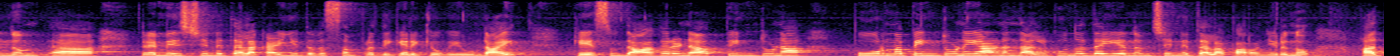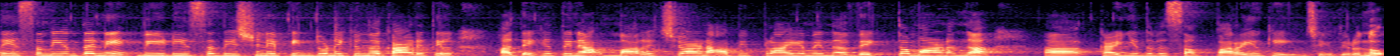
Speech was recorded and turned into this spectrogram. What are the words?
എന്നും രമേശ് ചെന്നിത്തല കഴിഞ്ഞ ദിവസം പ്രതികരിക്കുകയുണ്ടായി. കെ സുധാകരന് പിന്തുണ പൂർണ പിന്തുണയാണ് നൽകുന്നത് എന്നും ചെന്നിത്തല പറഞ്ഞിരുന്നു. അതേസമയം തന്നെ വി ഡി സതീശനെ പിന്തുണയ്ക്കുന്ന കാര്യത്തിൽ അദ്ദേഹത്തിന് മറിച്ചാണ് അഭിപ്രായമെന്ന് വ്യക്തമാണെന്ന് കഴിഞ്ഞ ദിവസം പറയുകയും ചെയ്തിരുന്നു.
